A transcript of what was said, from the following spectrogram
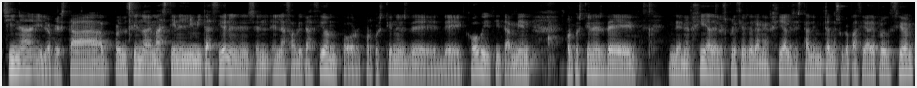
China y lo que está produciendo además tienen limitaciones en, la fabricación por, cuestiones de, COVID y también por cuestiones de, de energía, de los precios de la energía, les está limitando su capacidad de producción.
